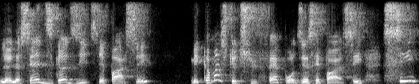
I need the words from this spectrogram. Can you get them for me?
Le, syndicat dit c'est pas assez. Mais comment est-ce que tu fais pour dire c'est pas assez? Si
